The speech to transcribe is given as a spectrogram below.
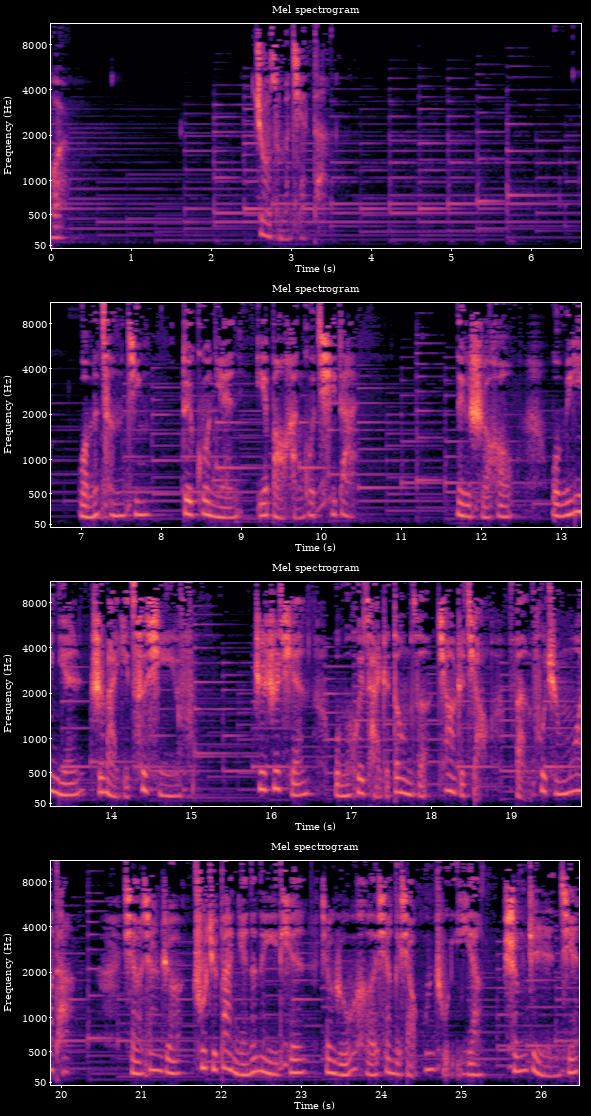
味儿。就这么简单。我们曾经对过年也饱含过期待。那个时候，我们一年只买一次新衣服。这之前，我们会踩着凳子，翘着脚，反复去摸它，想象着出去拜年的那一天将如何像个小公主一样声震人间。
